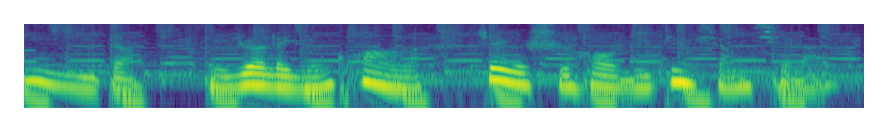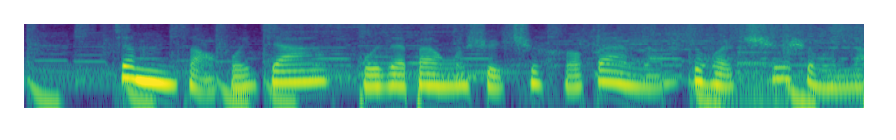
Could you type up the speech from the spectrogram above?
意义的，你热泪盈眶了。这个时候，一定想起来，这么早回家，不在办公室吃盒饭了，这会儿吃什么呢？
